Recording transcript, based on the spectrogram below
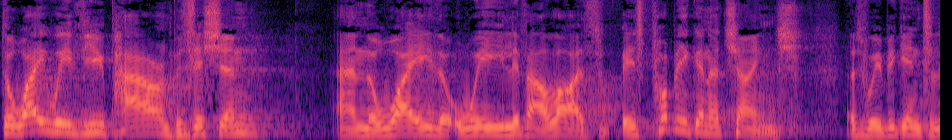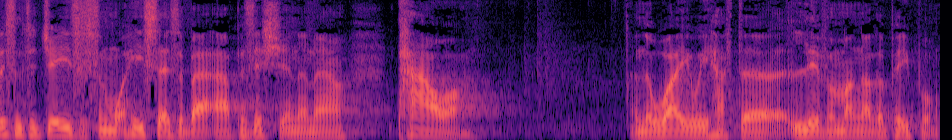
the way we view power and position and the way that we live our lives is probably going to change as we begin to listen to Jesus and what he says about our position and our power and the way we have to live among other people.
